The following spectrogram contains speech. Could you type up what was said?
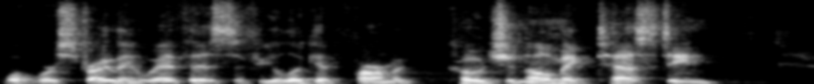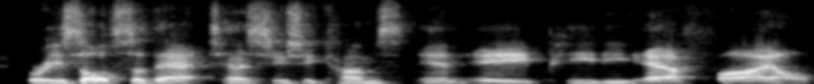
what we're struggling with is if you look at pharmacogenomic testing the results of that test usually comes in a PDF file.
